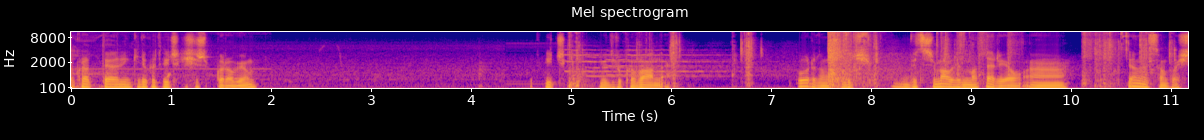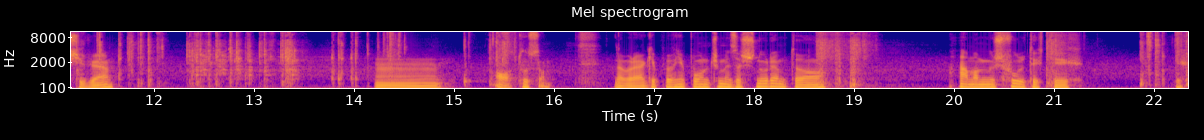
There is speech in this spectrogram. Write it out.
akurat te linki do kotwiczki się szybko robią. Kotwiczki wydrukowane. Kurde, musi być wytrzymały ten materiał. A, gdzie one są właściwie? Mm, o, tu są. Dobra, jak je pewnie połączymy ze sznurem, to... Aha, mam już full tych, tych, tych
